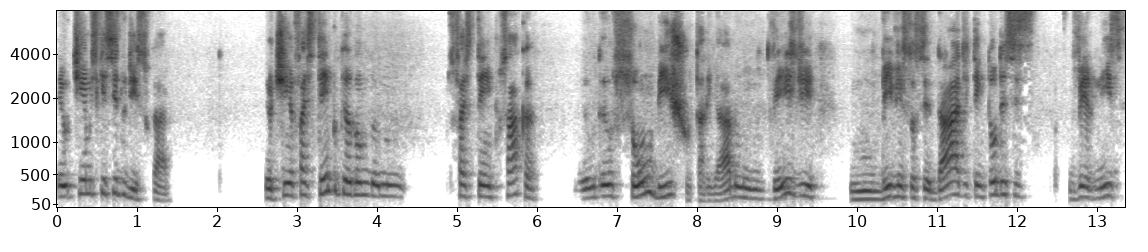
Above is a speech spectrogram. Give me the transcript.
Eu tinha me esquecido disso, cara. Eu tinha faz tempo que eu não, não faz tempo, saca? Eu, eu sou um bicho, tá ligado? Em vez de vive em sociedade, tem todo esse verniz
